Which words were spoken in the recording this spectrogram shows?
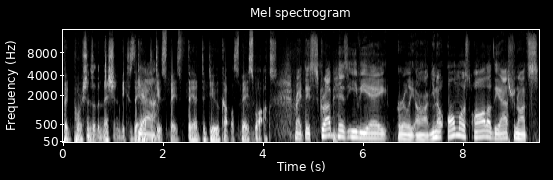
big portions of the mission because they had to do space. They had to do a couple spacewalks. Right. They scrub his EVA early on. You know, almost all of the astronauts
